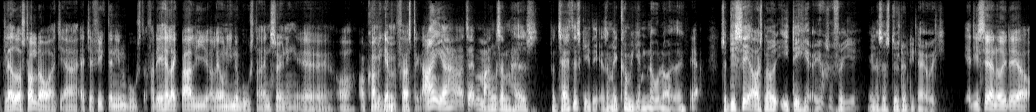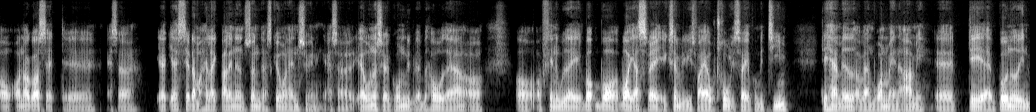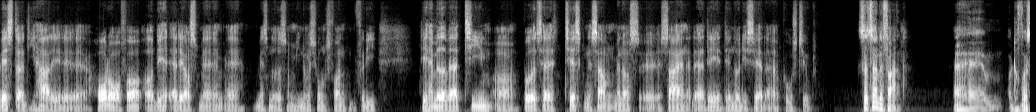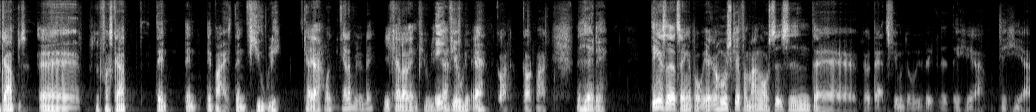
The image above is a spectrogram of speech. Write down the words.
glad og stolt over, at jeg, at jeg fik den indebooster, for det er heller ikke bare lige at lave en indebooster-ansøgning øh, og, og komme igennem første gang. Nej, jeg har talt med mange, som havde fantastiske idéer, som ikke kom igennem nåløjet. Ikke? Ja. Så de ser også noget i det her jo selvfølgelig, ellers så støtter de der jo ikke. Ja, de ser noget i det, og, og nok også, at øh, altså, jeg, jeg sætter mig heller ikke bare ned en søndag og skriver en ansøgning. Altså, jeg undersøger grundigt, hvad behovet er, og, og, og finde ud af, hvor, hvor, hvor jeg er svag. Eksempelvis var jeg utrolig svag på mit team. Det her med at være en one-man army, øh, det er både noget investorer, de har det øh, hårdt overfor, og det er det også med, med, med sådan noget som Innovationsfonden, fordi det her med at være et team, og både at tage tæskene sammen, men også øh, sejrene der, det, det er noget, de ser, der er positivt. Så tager det fart, øh, og du får skabt, øh, du får skabt den, den device, den Fuely. Kan, ja. Kalder vi det det? Vi kalder det en Fuely. En ja. Fuely, ja. ja. Godt, godt, Mark. Hvad hedder det? Det, jeg sidder og tænker på, jeg kan huske for mange år siden, da det var dansk firma, der udviklede det her, det her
